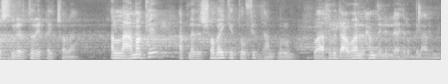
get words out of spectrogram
রসুলের তরিকায় চলা। আল্লাহ আমাকে, আপনাদের সবাইকে তৌফিক দান করুন। ওয়া আখিরু দাওয়ান, আলহামদুলিল্লাহ রবিল আলমী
